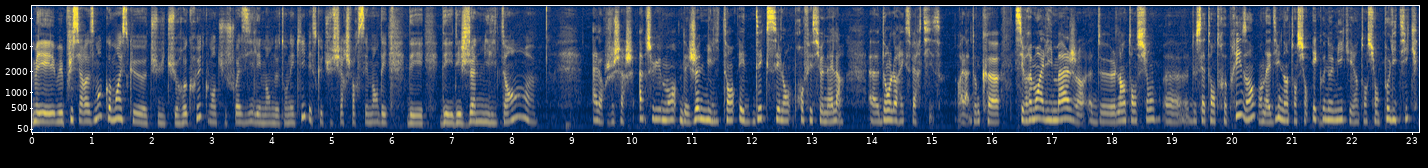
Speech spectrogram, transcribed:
mais, plus sérieusement, comment est-ce que tu, recrutes? Comment tu choisis les membres de ton équipe? Est-ce que tu cherches forcément des, jeunes militants? Alors, je cherche absolument des jeunes militants et d'excellents professionnels dans leur expertise. Donc euh, c'est vraiment à l'image de l'intention euh, de cette entreprise. Hein. On a dit une intention économique et une intention politique.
